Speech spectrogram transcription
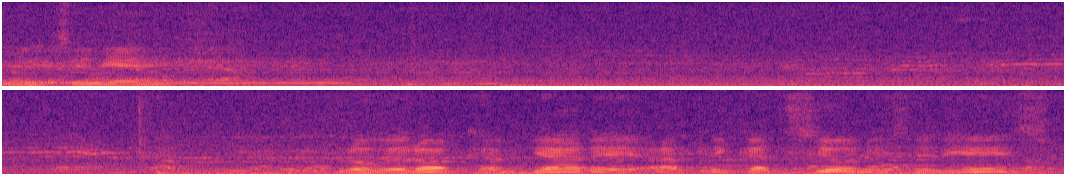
non si riesce. Proverò a cambiare applicazione se riesco.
